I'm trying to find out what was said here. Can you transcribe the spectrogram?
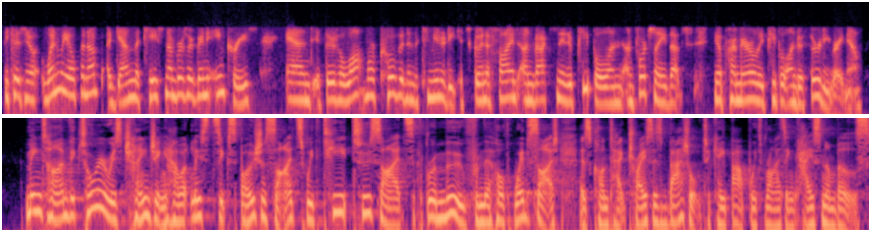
Because, you know, when we open up, again, the case numbers are going to increase and if there's a lot more COVID in the community, it's going to find unvaccinated people. And unfortunately, that's you know primarily people under 30 right now. Meantime, Victoria is changing how it lists exposure sites with tier two sites removed from the health website as contact tracers battle to keep up with rising case numbers.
